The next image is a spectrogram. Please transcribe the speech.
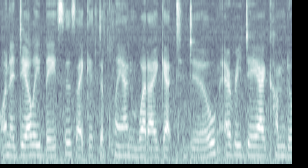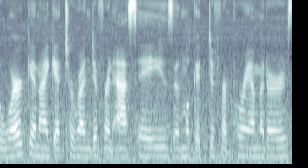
On a daily basis, I get to plan what I get to do. Every day I come to work and I get to run different assays and look at different parameters.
